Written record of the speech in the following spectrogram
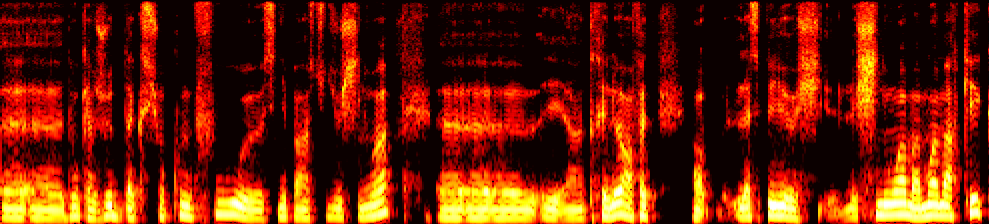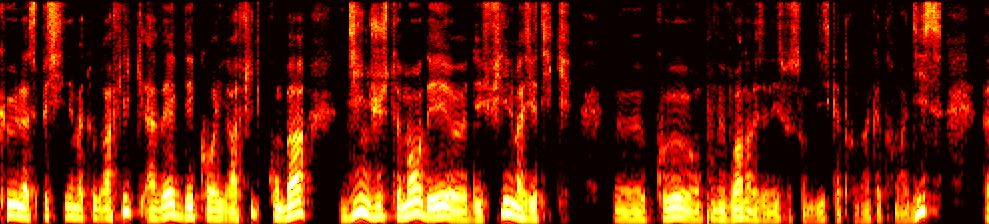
donc un jeu d'action kung-fu, signé par un studio chinois, et un trailer en fait l'aspect, chinois m'a moins marqué que l'aspect cinématographique avec des chorégraphies de combat dignes justement des, des films asiatiques, heu, qu'on pouvait voir dans les années 70-80-90. Heu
